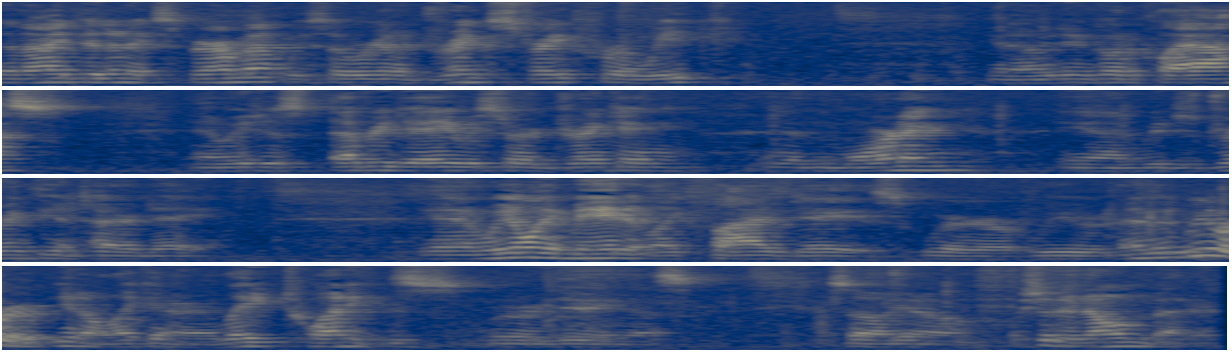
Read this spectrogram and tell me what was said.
and I did an experiment. We said we're going to drink straight for a week. You know, we didn't go to class, and we just every day we started drinking in the morning, and we just drink the entire day. And we only made it like five days, where we were, and we were, you know, like in our late twenties when we were doing this. So you know, we should have known better.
